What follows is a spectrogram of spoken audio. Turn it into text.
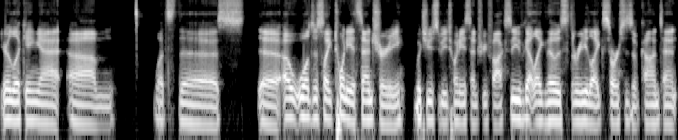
You're looking at um, what's the uh, oh well just like 20th century which used to be 20th century fox. So you've got like those three like sources of content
